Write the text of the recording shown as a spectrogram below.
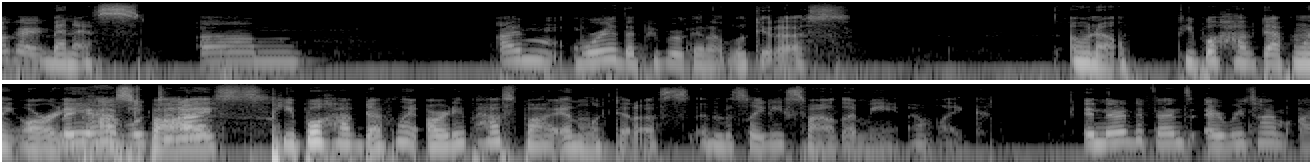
Okay. Menace. Um, I'm worried that people are gonna look at us. Oh no. People have definitely already They have passed looked at by. us? People have definitely already passed by and looked at us. And this lady smiled at me. I'm like, In their defense, every time I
